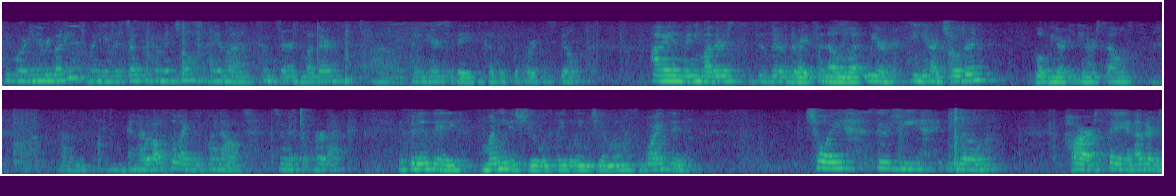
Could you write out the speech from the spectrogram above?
Good morning, everybody. My name is Jessica Mitchell. I am a concerned mother. Um, I am here today because I support this bill. I and many mothers deserve the right to know what we are feeding our children, what we are eating ourselves. Um, And I would also like to point out to Mr. Perlak, if it is a money issue with labeling GMOs, why did Choy, Tsuji, Ito, Har, Say, and others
